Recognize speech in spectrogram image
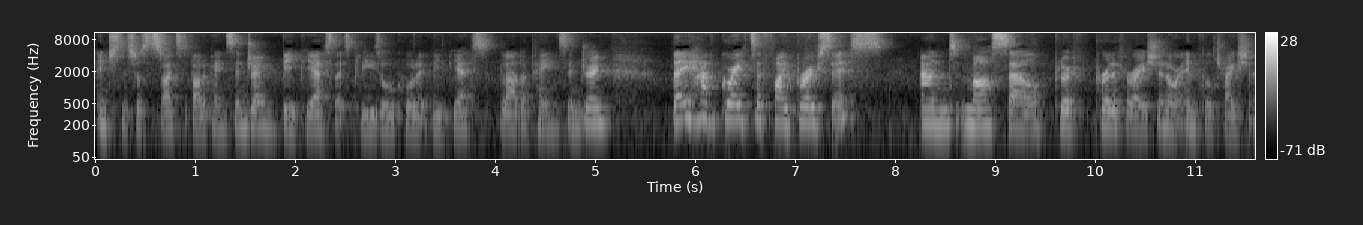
interstitial cystitis bladder pain syndrome, BPS, let's please all call it BPS, bladder pain syndrome, they have greater fibrosis and mast cell proliferation or infiltration.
